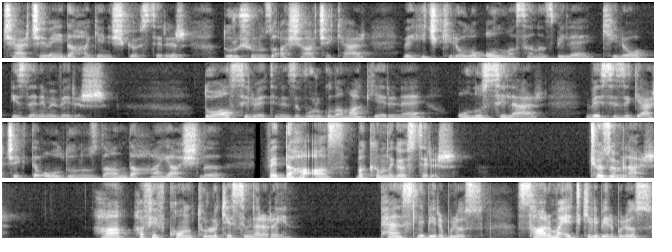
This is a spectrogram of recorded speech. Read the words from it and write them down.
Çerçeveyi daha geniş gösterir, duruşunuzu aşağı çeker ve hiç kilolu olmasanız bile kilo izlenimi verir. Doğal silüetinizi vurgulamak yerine onu siler ve sizi gerçekte olduğunuzdan daha yaşlı ve daha az bakımlı gösterir. Çözümler Ha hafif konturlu kesimler arayın. Pensli bir bluz, sarma etkili bir bluz,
